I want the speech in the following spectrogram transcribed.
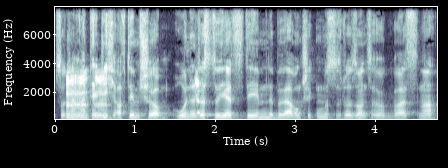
So, dann mhm. hat er mhm. dich auf dem Schirm, ohne ja. dass du jetzt dem eine Bewerbung schicken musstest oder sonst irgendwas. Ne?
